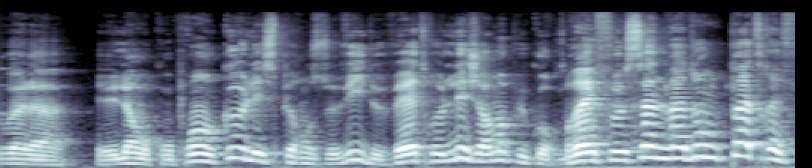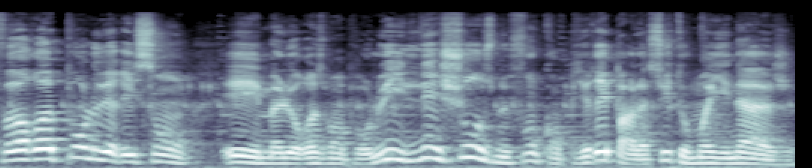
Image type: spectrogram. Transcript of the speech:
Voilà. Et là, on comprend que l'espérance de vie devait être légèrement plus courte. Bref, ça ne va donc pas très fort pour le hérisson. Et malheureusement pour lui, les choses ne font qu'empirer par la suite au Moyen-Âge.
